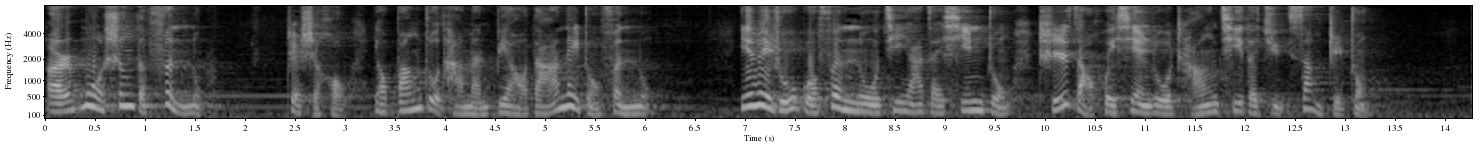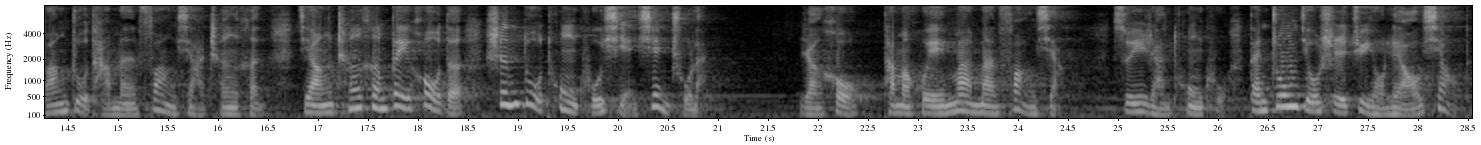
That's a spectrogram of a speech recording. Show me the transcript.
而陌生的愤怒。这时候要帮助他们表达那种愤怒，因为如果愤怒积压在心中，迟早会陷入长期的沮丧之中。帮助他们放下嗔恨，将嗔恨背后的深度痛苦显现出来，然后他们会慢慢放下。虽然痛苦，但终究是具有疗效的。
